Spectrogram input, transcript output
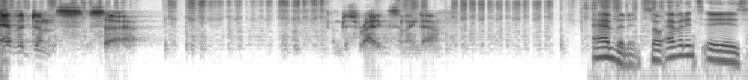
evidence, sir? I'm just writing something down. evidence. So evidence is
